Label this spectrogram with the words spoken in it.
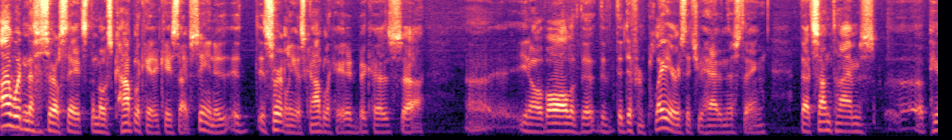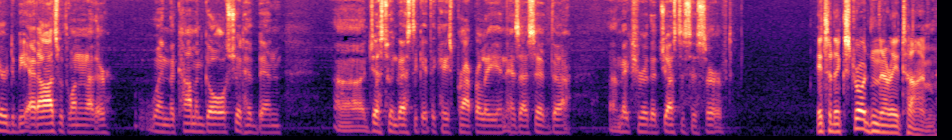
I wouldn't necessarily say it's the most complicated case I've seen. It, it, it certainly is complicated because, uh, uh, you know, of all of the, the, the, different players that you had in this thing that sometimes uh, appeared to be at odds with one another when the common goal should have been uh, just to investigate the case properly and, as I said, uh, uh, make sure that justice is served. It's an extraordinary time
